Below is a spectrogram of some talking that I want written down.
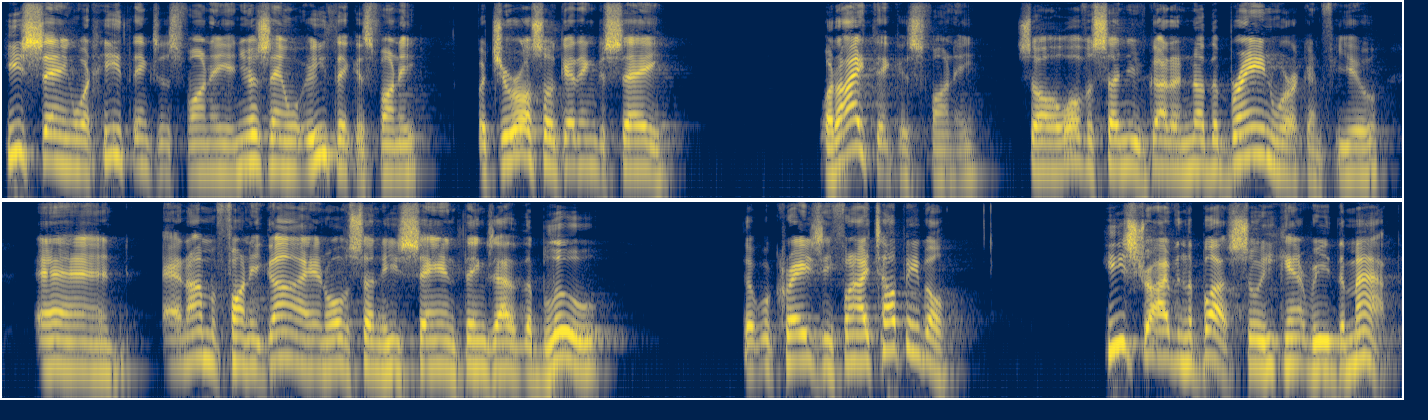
he's saying what he thinks is funny, and you're saying what you think is funny but you're also getting to say what I think is funny. So all of a sudden you've got another brain working for you. And and I'm a funny guy, and all of a sudden he's saying things out of the blue that were crazy fun. I tell people, he's driving the bus, so he can't read the map.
